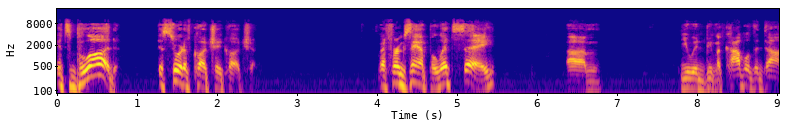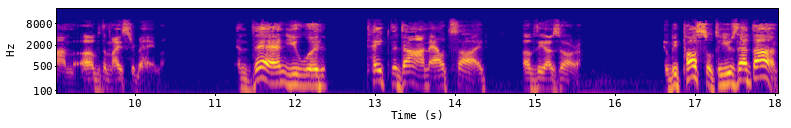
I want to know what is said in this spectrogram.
its blood is sort of koche koche. But for example, let's say um, you would be makabel the dam of the Meiser Behema. And then you would take the dam outside of the Azara. It would be possible to use that dam.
